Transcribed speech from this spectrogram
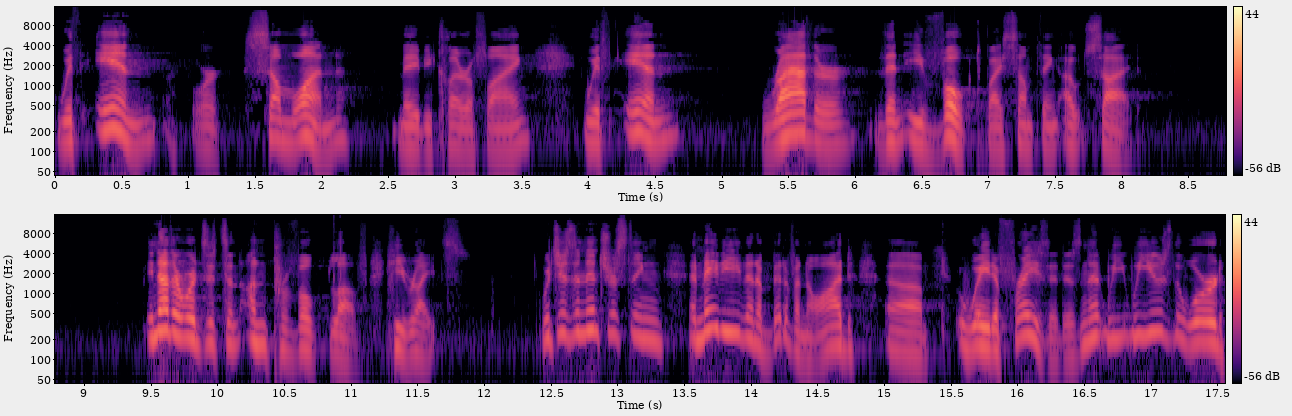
within, or someone, maybe clarifying, within rather than evoked by something outside. In other words, it's an unprovoked love, he writes, which is an interesting and maybe even a bit of an odd uh, way to phrase it, isn't it? We, we use the word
